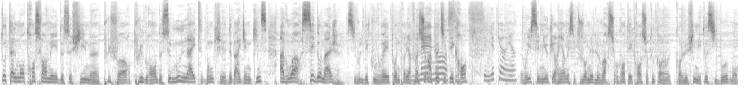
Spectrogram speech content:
totalement transformé de ce film euh, plus fort, plus grand, de ce Moonlight donc de Barry Jenkins. À voir, c'est dommage si vous le découvrez pour une première fois sur un petit écran. C'est mieux que rien. Oui, c'est mieux que rien, mais c'est toujours mieux de le voir sur grand écran, surtout quand, quand le film est aussi beau. Bon,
